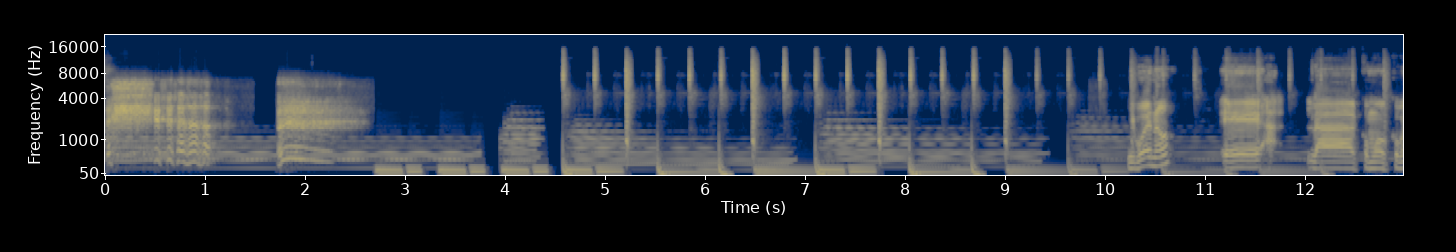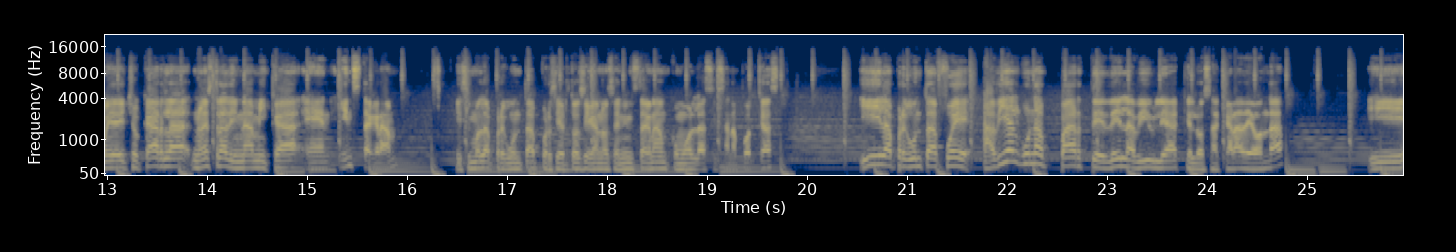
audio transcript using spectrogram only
y bueno, eh, la, como, como ya ha dicho Carla, nuestra dinámica en Instagram. Hicimos la pregunta, por cierto, síganos en Instagram como La Cisana Podcast. Y la pregunta fue, ¿había alguna parte de la Biblia que lo sacara de onda? Y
